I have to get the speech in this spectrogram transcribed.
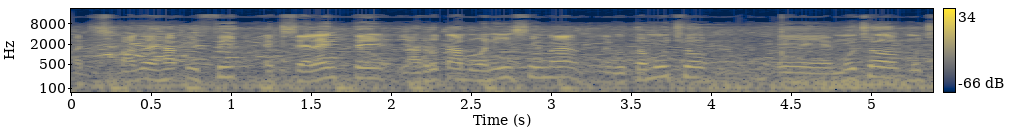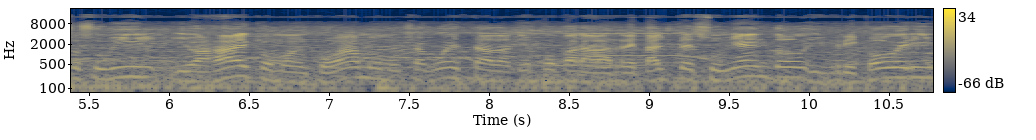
participando de Happy Fit, excelente, la ruta buenísima, me gustó mucho, eh, mucho, mucho subir y bajar como en Coamo, mucha cuesta, da tiempo para retarte subiendo y recovery,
